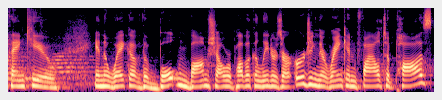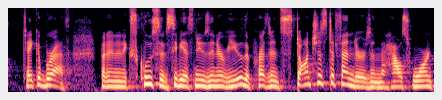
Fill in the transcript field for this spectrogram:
thank you. In the wake of the Bolton bombshell, Republican leaders are urging their rank and file to pause, take a breath. But in an exclusive CBS News interview, the president's staunchest defenders in the House warned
